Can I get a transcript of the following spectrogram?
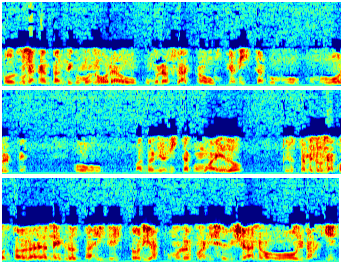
con una cantante como Nora o como La Flaca o un pianista como, como Volpe o bandoneonista como Aedo, pero también una contadora de anécdotas y de historias como lo es Mari Sevillano o Olga Gil,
